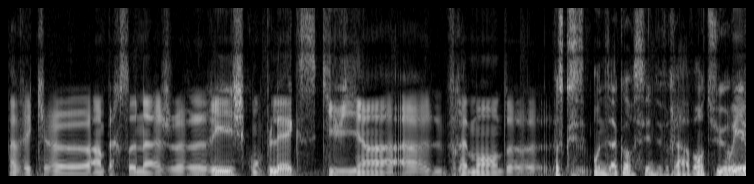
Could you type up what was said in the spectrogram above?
avec euh, un personnage euh, riche, complexe, qui vient euh, vraiment de. Parce qu'on est d'accord, c'est une vraie aventure. Oui, et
